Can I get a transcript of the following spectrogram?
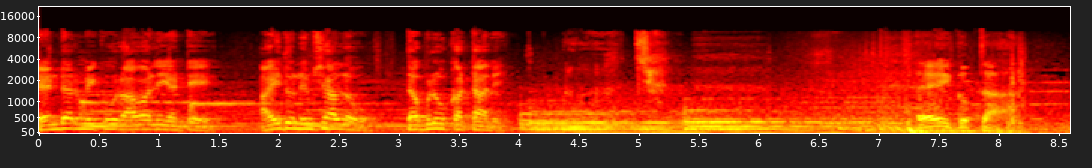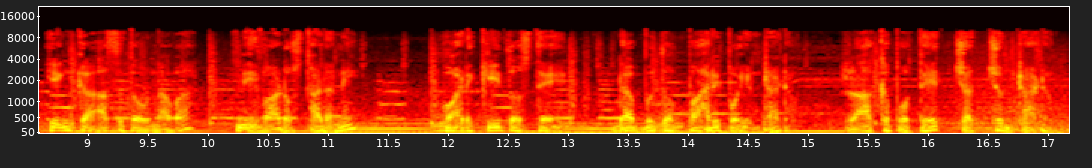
టెండర్ మీకు రావాలి అంటే ఐదు నిమిషాల్లో డబ్బులు కట్టాలి. గుప్తా ఇంకా ఆశతో ఉన్నావా? నీ వాడొస్తాడని? వాడి కీతొస్తే డబ్బుతో పారిపోయి ఉంటాడు రాకపోతే చచ్చుంటాడు.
